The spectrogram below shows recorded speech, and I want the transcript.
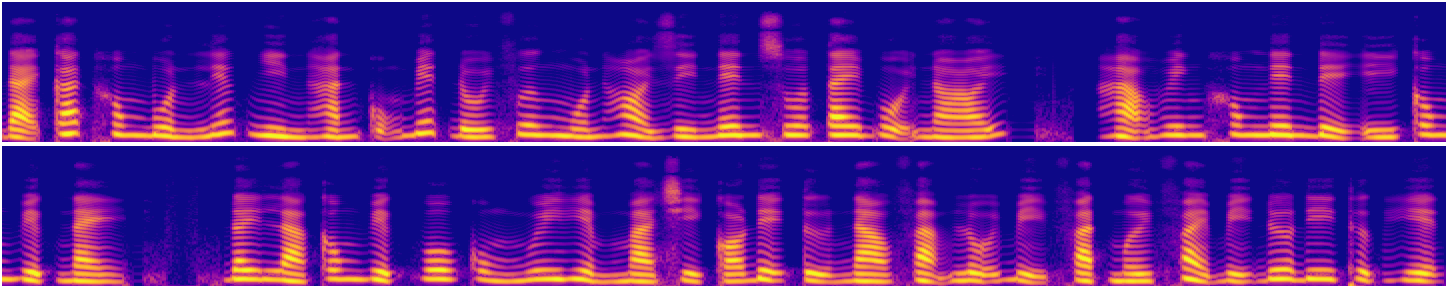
Đại Cát không buồn liếc nhìn hắn cũng biết đối phương muốn hỏi gì nên xua tay vội nói. Hạ Huynh không nên để ý công việc này. Đây là công việc vô cùng nguy hiểm mà chỉ có đệ tử nào phạm lỗi bị phạt mới phải bị đưa đi thực hiện.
